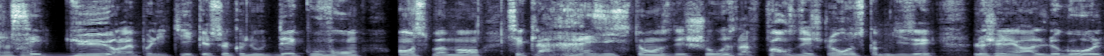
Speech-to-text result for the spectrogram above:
Mmh. C'est dur la politique. Et ce que nous découvrons en ce moment, c'est que la résistance des choses, la force des choses, comme disait le général de Gaulle,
